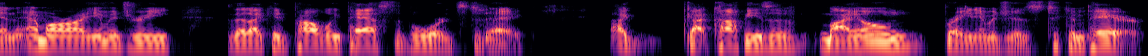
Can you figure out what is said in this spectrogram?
and MRI imagery that I could probably pass the boards today. I got copies of my own brain images to compare.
